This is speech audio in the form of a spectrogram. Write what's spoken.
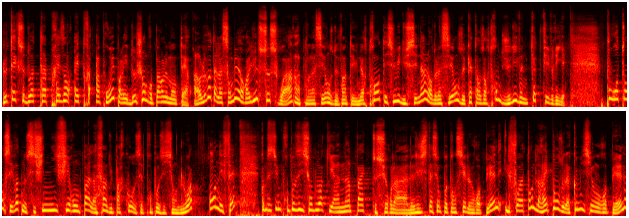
Le texte doit à présent être approuvé par les deux chambres parlementaires. Alors le vote à l'Assemblée aura lieu ce soir, dans la séance de 21h30, et celui du Sénat lors de la séance de 14h30 du jeudi 24 février. Pour autant, ces votes ne signifieront pas la fin du parcours de cette proposition de loi. En effet, comme c'est une proposition de loi qui a un impact sur la législation potentielle européenne, il faut attendre la réponse de la Commission européenne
